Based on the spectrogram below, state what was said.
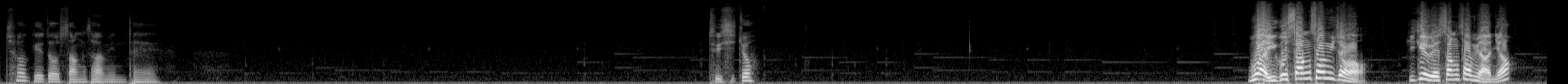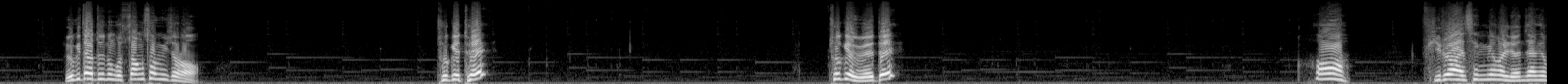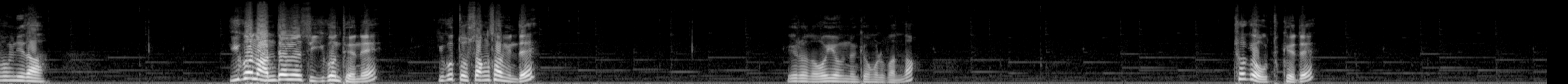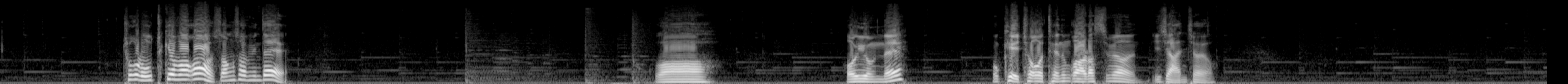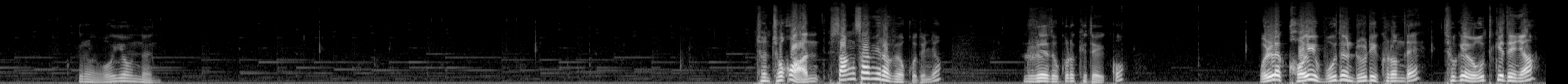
저기도 쌍삼인데 드시죠? 뭐야 이거 쌍삼이잖아 이게 왜 쌍삼이 아니야? 여기다 두는 거 쌍삼이잖아 저게 돼? 저게 왜 돼? 아 필요한 생명을 연장해봅니다. 이건 안 되면서 이건 되네? 이것도 쌍삼인데? 이런 어이없는 경우를 봤나? 저게 어떻게 돼? 저걸 어떻게 막아? 쌍삼인데? 와 어이없네? 오케이 저거 되는 거 알았으면 이제 앉아요 이런 어이없는 전 저거 안 쌍삼이라 배웠거든요? 룰에도 그렇게 돼 있고? 원래 거의 모든 룰이 그런데? 저게 어떻게 되냐?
